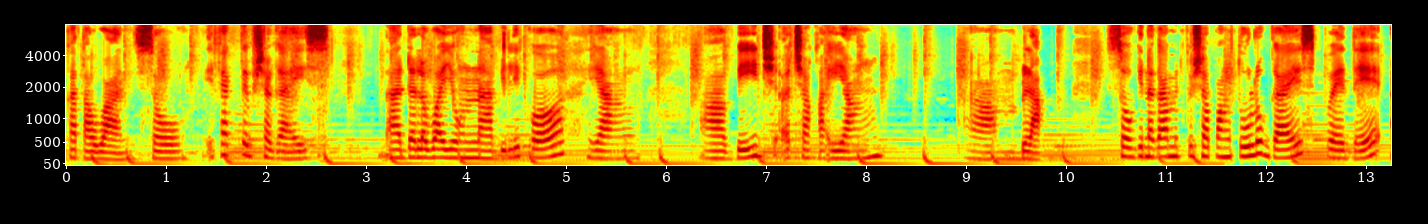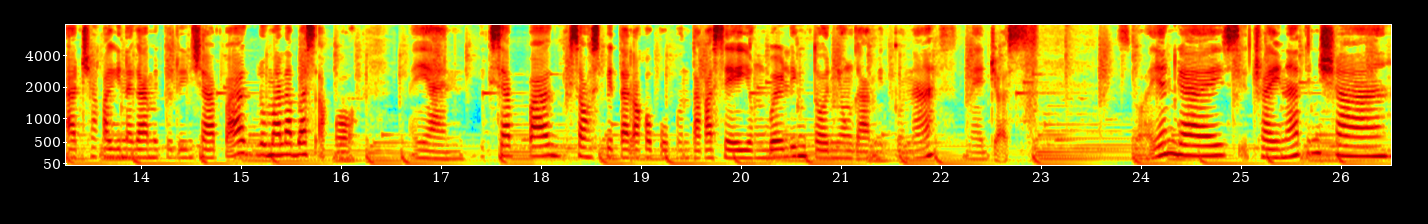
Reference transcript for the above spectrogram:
katawan. So, effective siya guys. Uh, dalawa yung nabili ko. Yung uh, beige at saka yung um, black. So, ginagamit ko siya pang tulog guys. Pwede. At saka ginagamit ko din siya pag lumalabas ako. Ayan. Except pag sa hospital ako pupunta kasi yung Burlington yung gamit ko na medyas. So, ayan guys. I-try natin siya.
